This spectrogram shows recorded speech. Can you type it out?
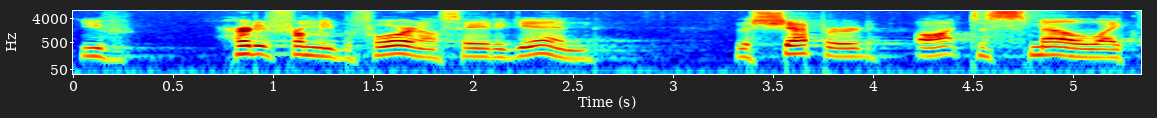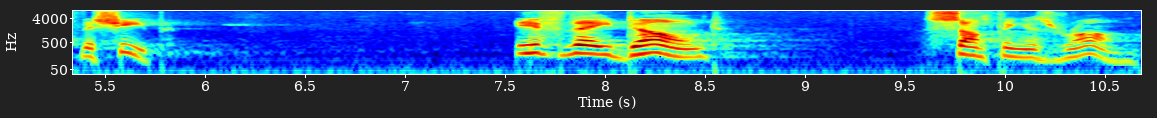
You've heard it from me before, and I'll say it again. The shepherd ought to smell like the sheep. If they don't, something is wrong.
